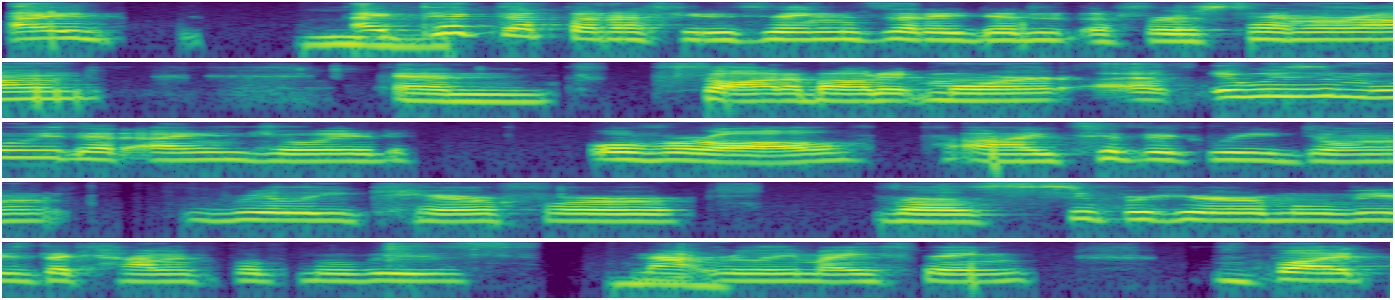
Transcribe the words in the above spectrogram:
I I picked up on a few things that I didn't the first time around, and thought about it more. Uh, it was a movie that I enjoyed overall. I typically don't really care for the superhero movies, the comic book movies. Not really my thing, but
